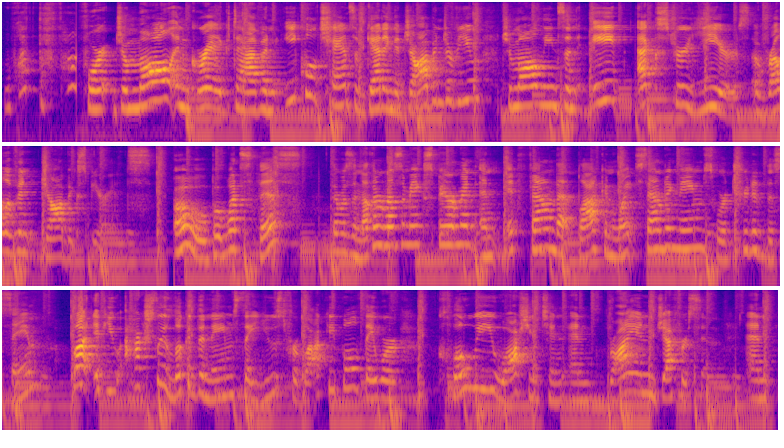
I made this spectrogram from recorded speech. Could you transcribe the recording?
What the fuck? For Jamal and Greg to have an equal chance of getting a job interview, Jamal needs an eight extra years of relevant job experience. Oh, but what's this? There was another resume experiment and it found that black and white sounding names were treated the same? But if you actually look at the names they used for black people, they were Chloe Washington and Ryan Jefferson. And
